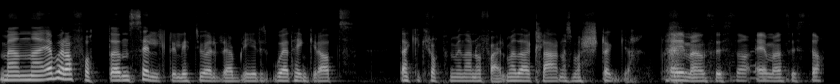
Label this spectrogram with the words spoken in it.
Men eh, jeg bare har fått en selvtillit jo eldre jeg blir, hvor jeg tenker at det er ikke kroppen min det er noe feil med, det er klærne som er stygge. Amen, sister. Amen, sister.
